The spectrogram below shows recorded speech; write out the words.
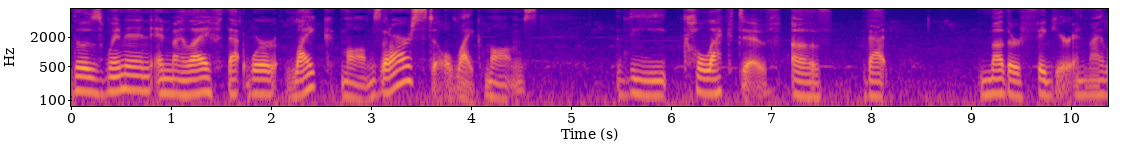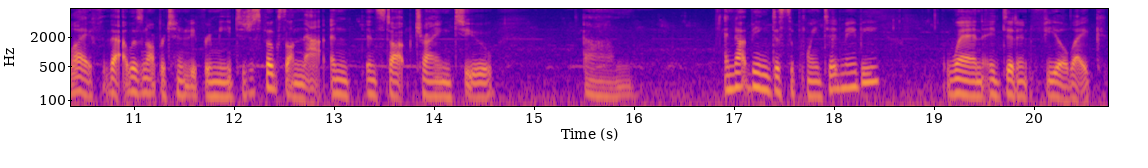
those women in my life that were like moms, that are still like moms, the collective of that mother figure in my life, that was an opportunity for me to just focus on that and, and stop trying to, um, and not being disappointed maybe when it didn't feel like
